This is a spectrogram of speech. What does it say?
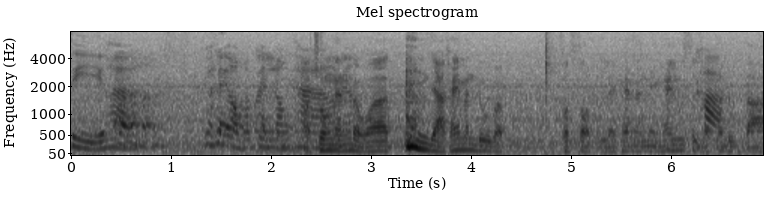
สีค่ะ ก็เลยออกมาเป็นรองเท้าช่วงนั้นแบบว่า อยากให้มันดูแบบสดๆเลยแค่นั้นเองให้รู้สึกแบบค่ะ สะดุดตา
